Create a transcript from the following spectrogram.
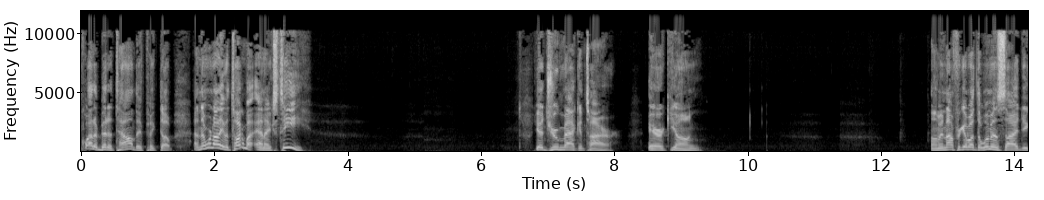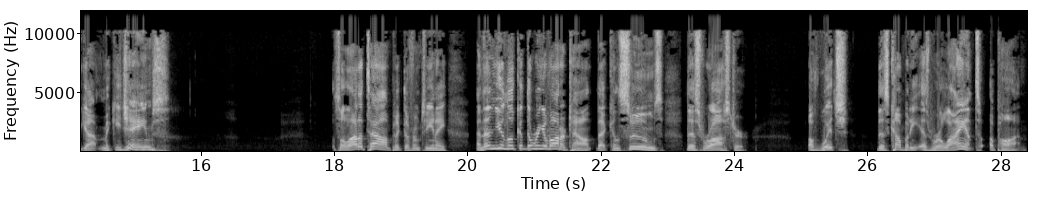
Quite a bit of talent they've picked up. And then we're not even talking about NXT. You had Drew McIntyre, Eric Young. Let me not forget about the women's side. You got Mickie James. It's a lot of talent picked up from TNA. And then you look at the Ring of Honor talent that consumes this roster, of which this company is reliant upon.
